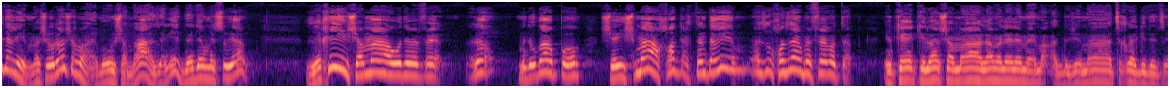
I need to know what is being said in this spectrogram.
נדרים, מה שהוא לא שמע, אם הוא שמע, אז יגיד נדר מסוים. לכי שמע הוא דמפר. לא, מדובר פה שישמע אחר כך את הנדרים, אז הוא חוזר מפר אותם. אם כן, כי לא שמע, למה לאלה מהם? אז בשביל מה צריך להגיד את זה?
